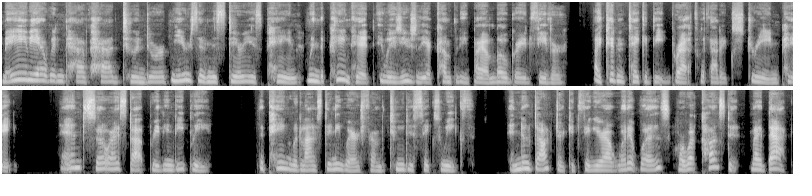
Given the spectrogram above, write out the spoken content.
maybe I wouldn't have had to endure years of mysterious pain. When the pain hit, it was usually accompanied by a low grade fever. I couldn't take a deep breath without extreme pain, and so I stopped breathing deeply. The pain would last anywhere from two to six weeks, and no doctor could figure out what it was or what caused it. My back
